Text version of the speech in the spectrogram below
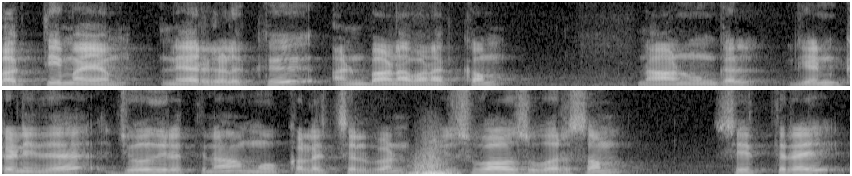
பக்திமயம் நேர்களுக்கு அன்பான வணக்கம். நான் உங்கள் எண்கணித ஜோதிரத்னா மு. கலைச்செல்வன். விசுவாசு வருஷம் சித்திரை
